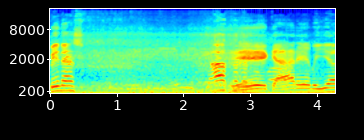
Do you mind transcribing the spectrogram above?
पीना ए क्या रे भैया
